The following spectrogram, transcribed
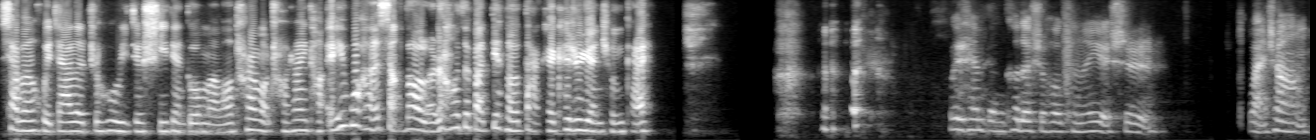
下班回家了之后，已经十一点多嘛，然后突然往床上一躺，哎，我好像想到了，然后再把电脑打开，开始远程开。我以前本科的时候，可能也是晚上。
